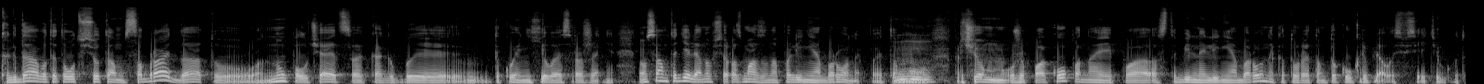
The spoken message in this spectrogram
когда вот это вот все там собрать, да, то, ну, получается как бы такое нехилое сражение. Но на самом-то деле оно все размазано по линии обороны, поэтому, причем уже по окопанной, по стабильной линии обороны, которая там только укреплялась все эти годы.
